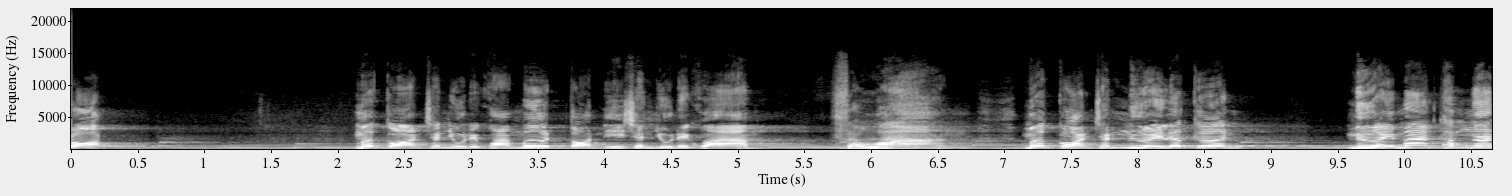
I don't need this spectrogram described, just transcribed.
รอด เมื่อก่อนฉันอยู่ในความมืดตอนนี้ฉันอยู่ในความสว่าง เมื่อก่อนฉันเหนื่อยเหลือเกิน เหนื่อยมากทำงาน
